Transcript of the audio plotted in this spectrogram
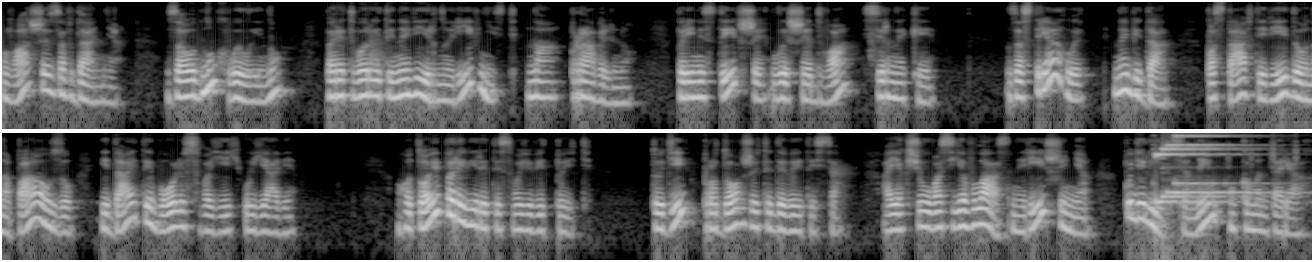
Ваше завдання за одну хвилину перетворити невірну рівність на правильну, перемістивши лише два сірники. Застрягли? Не біда. Поставте відео на паузу і дайте волю своїй уяві. Готові перевірити свою відповідь? Тоді продовжуйте дивитися. А якщо у вас є власне рішення, поділіться ним у коментарях.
